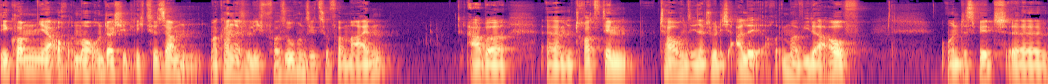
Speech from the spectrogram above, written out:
die kommen ja auch immer unterschiedlich zusammen. Man kann natürlich versuchen, sie zu vermeiden, aber ähm, trotzdem tauchen sie natürlich alle auch immer wieder auf. Und es wird äh,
